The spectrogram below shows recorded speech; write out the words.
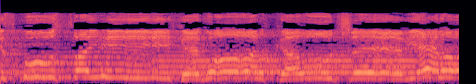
Iskustva ih gorka uče, vjerovati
